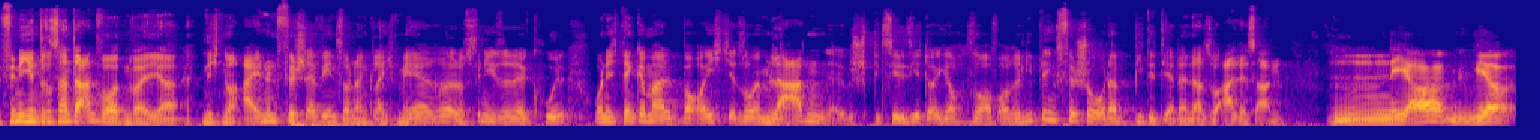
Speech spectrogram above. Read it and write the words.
Finde ich interessante Antworten, weil ihr nicht nur einen Fisch erwähnt, sondern gleich mehrere. Das finde ich sehr, sehr cool. Und ich denke mal, bei euch so im Laden äh, spezialisiert ihr euch auch so auf eure Lieblingsfische oder bietet ihr dann da so alles an? Mm, ja, wir,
